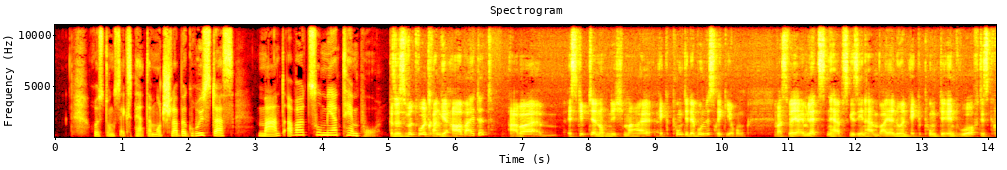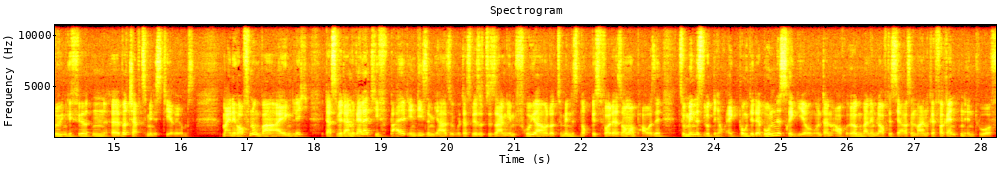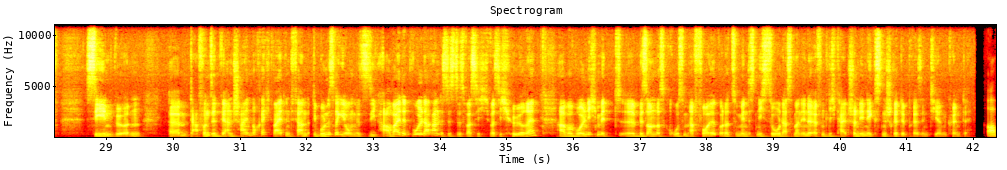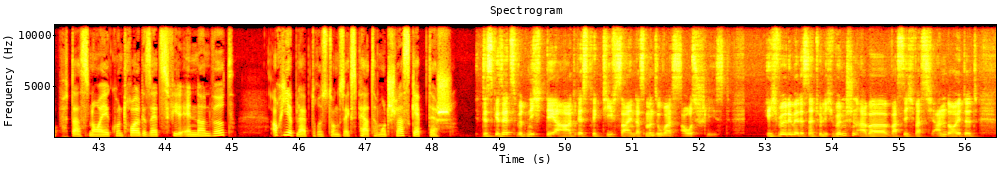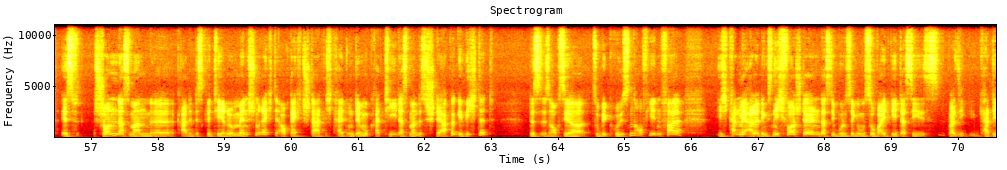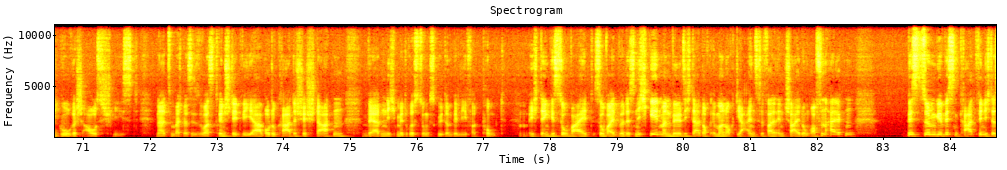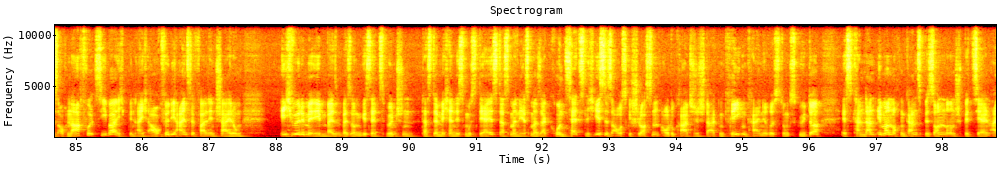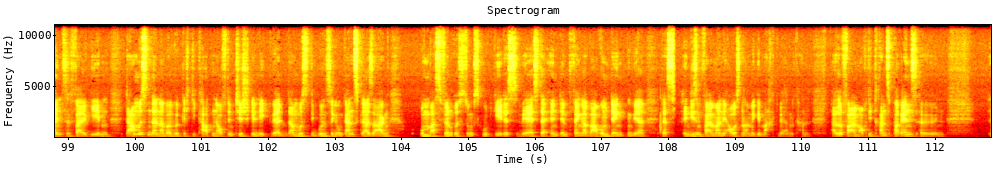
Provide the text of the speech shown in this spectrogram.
Rüstungsexperte Mutschler begrüßt das, mahnt aber zu mehr Tempo. Also es wird wohl dran gearbeitet, aber es gibt ja noch nicht mal Eckpunkte der Bundesregierung. Was wir ja im letzten Herbst gesehen haben, war ja nur ein Eckpunkteentwurf des grün geführten äh, Wirtschaftsministeriums. Meine Hoffnung war eigentlich, dass wir dann relativ bald in diesem Jahr, so dass wir sozusagen im Frühjahr oder zumindest noch bis vor der Sommerpause, zumindest wirklich auch Eckpunkte der Bundesregierung und dann auch irgendwann im Laufe des Jahres in meinen Referentenentwurf sehen würden. Ähm, davon sind wir anscheinend noch recht weit entfernt. Die Bundesregierung, ist, sie arbeitet wohl daran, das ist das, was ich, was ich höre, aber wohl nicht mit äh, besonders großem Erfolg oder zumindest nicht so, dass man in der Öffentlichkeit schon die nächsten Schritte präsentieren könnte. Ob das neue Kontrollgesetz viel ändern wird? Auch hier bleibt Rüstungsexperte Mutschler skeptisch. Das Gesetz wird nicht derart restriktiv sein, dass man sowas ausschließt. Ich würde mir das natürlich wünschen, aber was sich, was sich andeutet, ist schon, dass man äh, gerade das Kriterium Menschenrechte, auch Rechtsstaatlichkeit und Demokratie, dass man das stärker gewichtet. Das ist auch sehr zu begrüßen auf jeden Fall. Ich kann mir allerdings nicht vorstellen, dass die Bundesregierung so weit geht, dass sie es quasi kategorisch ausschließt. Na, zum Beispiel, dass sowas drinsteht wie, ja, autokratische Staaten werden nicht mit Rüstungsgütern beliefert. Punkt. Ich denke, so weit, so weit wird es nicht gehen. Man will sich da doch immer noch die Einzelfallentscheidung offen halten bis zu einem gewissen Grad finde ich das auch nachvollziehbar. Ich bin eigentlich auch für die Einzelfallentscheidung. Ich würde mir eben bei, bei, so einem Gesetz wünschen, dass der Mechanismus der ist, dass man erstmal sagt, grundsätzlich ist es ausgeschlossen, autokratische Staaten kriegen keine Rüstungsgüter. Es kann dann immer noch einen ganz besonderen, speziellen Einzelfall geben. Da müssen dann aber wirklich die Karten auf den Tisch gelegt werden. Da muss die Bundesregierung ganz klar sagen, um was für ein Rüstungsgut geht es, wer ist der Endempfänger, warum denken wir, dass in diesem Fall mal eine Ausnahme gemacht werden kann. Also vor allem auch die Transparenz erhöhen.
